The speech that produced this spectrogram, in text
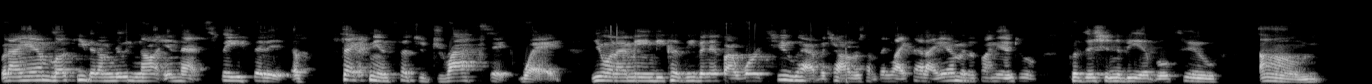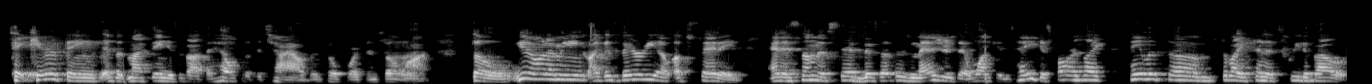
But I am lucky that I'm really not in that space that it affects me in such a drastic way. You know what I mean? Because even if I were to have a child or something like that, I am in a financial position to be able to um, take care of things. But my thing is about the health of the child and so forth and so on. So you know what I mean? Like it's very uh, upsetting. And as some have said, there's other measures that one can take as far as like, hey, let's um somebody sent a tweet about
